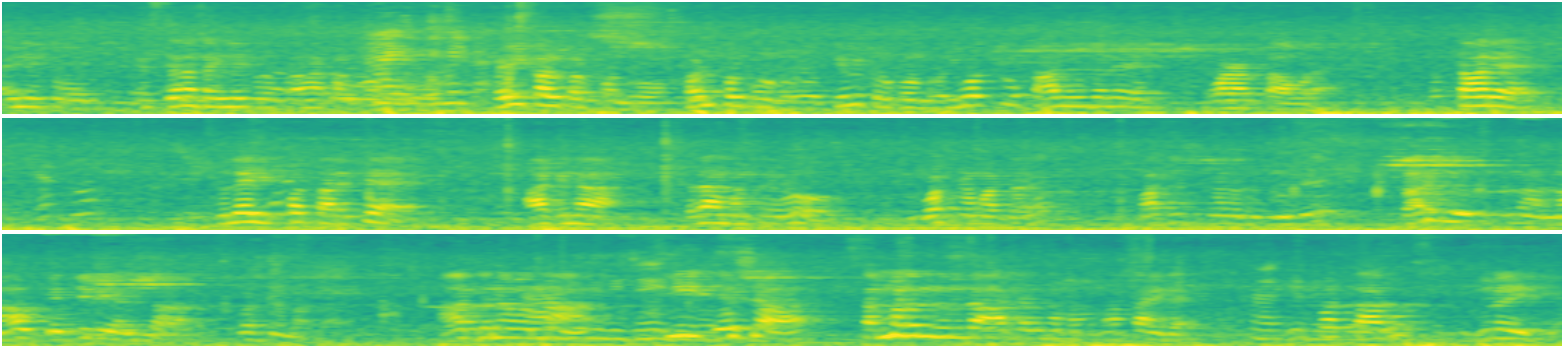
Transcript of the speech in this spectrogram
ಸೈನಿಕರು, ಎಷ್ಟು ಜನ ಸೈನಿಕರು ಪ್ರಾಣ ಕಳ್ಕೊಂಡ್ರು? ಕೈ ಕಾಲು ಕಳ್ಕೊಂಡ್ರು, ಕಣ್ಣು ಕಳ್ಕೊಂಡ್ರು ಕಿವಿ ಕಳ್ಕೊಂಡ್ರು ಇವತ್ತು ಕಾಲಿಂದಲೇ ಓಡಾಡ್ತಾ ಅವರ. ಒಟ್ಟಾರೆ ಜುಲೈ ಇಪ್ಪತ್ತಾರಕ್ಕೆ ಆಗಿನ ಪ್ರಧಾನಮಂತ್ರಿಗಳು ಘೋಷಣೆ ಮಾಡ್ತಾರೆ. ಪಾಕಿಸ್ತಾನದ ಮುಂದೆ ಯುದ್ಧನ ನಾವು ಗೆದ್ದಿವಿ ಅಂತ ಘೋಷಣೆ ಮಾಡ್ತಾರೆ. ಆ ದಿನವನ್ನ ಈ ದೇಶ ಸಂಭ್ರಮದಿಂದ ಆಚರಣೆ ಮಾಡ್- ಮಾಡ್ತಾ ಇದೆ. ಇಪ್ಪತ್ತಾರು ಜುಲೈಗೆ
